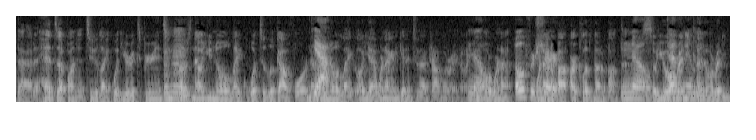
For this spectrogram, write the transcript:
that heads up on it too like with your experience in clubs now you know like what to look out for now Mm-hmm. Yeah. you know like oh yeah we're not going to get into that drama right now you No. know or we're not Oh, for we're sure. not about our club's not about that No, so you already kind of already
